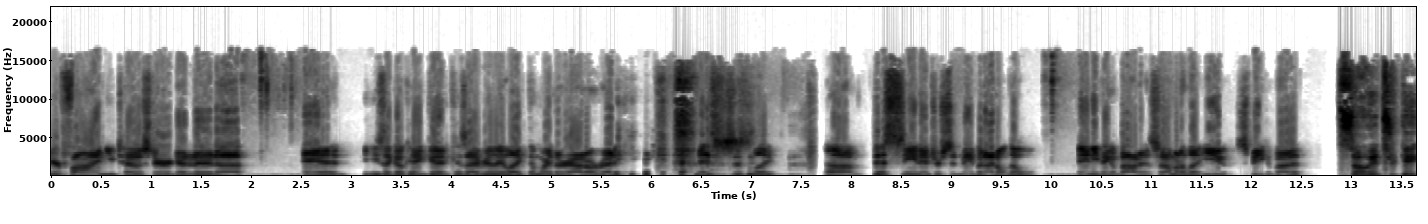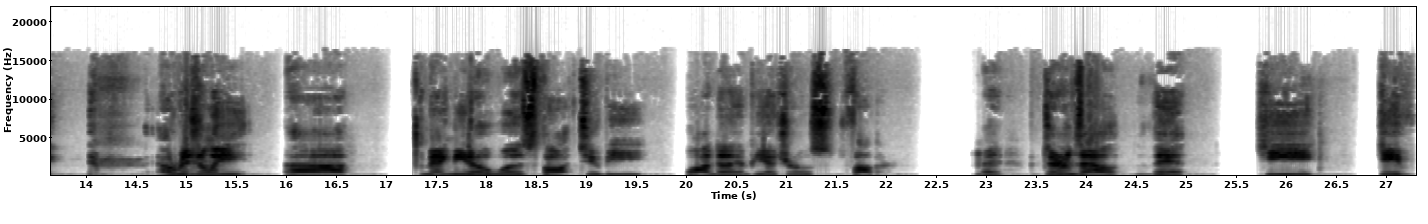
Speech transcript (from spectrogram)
you're fine, you toaster." Da da da. da. And he's like, "Okay, good, because I really like them where they're at already." it's just like um, this scene interested me, but I don't know anything about it, so I'm gonna let you speak about it. so it, it originally uh magneto was thought to be wanda and pietro's father Mhm. right? But turns out that he gave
